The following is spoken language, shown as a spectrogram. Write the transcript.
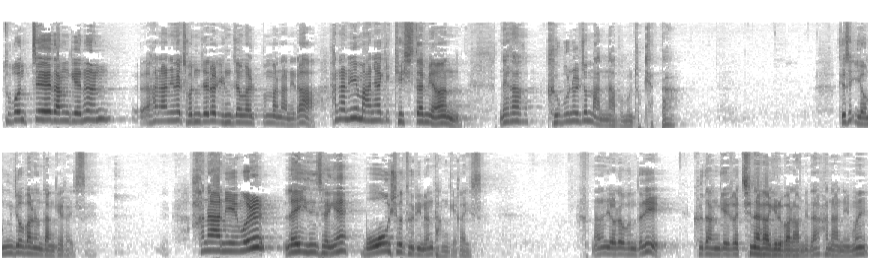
두 번째 단계는 하나님의 존재를 인정할 뿐만 아니라 하나님이 만약에 계시다면 내가 그분을 좀 만나보면 좋겠다. 그래서 영접하는 단계가 있어요. 하나님을 내 인생에 모셔드리는 단계가 있어요. 나는 여러분들이 그 단계가 지나가기를 바랍니다. 하나님을,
